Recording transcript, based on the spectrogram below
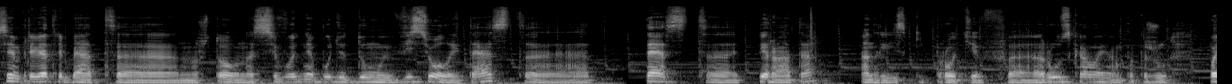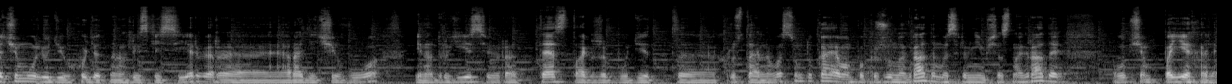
Всем привет, ребят! Э, ну что, у нас сегодня будет, думаю, веселый тест. Э, тест э, пирата английский против русского. Я вам покажу, почему люди уходят на английский сервер, ради чего и на другие сервера. Тест также будет хрустального сундука. Я вам покажу награды, мы сравним сейчас награды. В общем, поехали!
